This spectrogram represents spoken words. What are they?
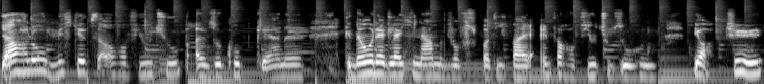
Ja, hallo, mich gibt's auch auf YouTube, also guckt gerne. Genau der gleiche Name wie auf Spotify. Einfach auf YouTube suchen. Ja, tschüss.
